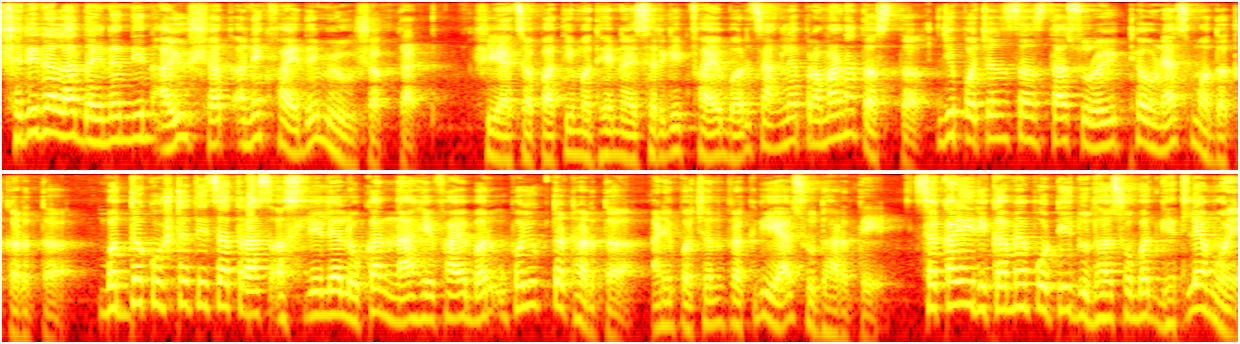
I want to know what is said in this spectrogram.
शरीराला दैनंदिन आयुष्यात अनेक फायदे मिळू शकतात. शिया चपातीमध्ये नैसर्गिक फायबर चांगल्या प्रमाणात असतं जे पचनसंस्था सुरळीत ठेवण्यास मदत करतं. बद्धकोष्ठतेचा त्रास असलेल्या लोकांना हे फायबर उपयुक्त ठरतं आणि पचन प्रक्रिया सुधारते. सकाळी रिकाम्या पोटी दुधासोबत घेतल्यामुळे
